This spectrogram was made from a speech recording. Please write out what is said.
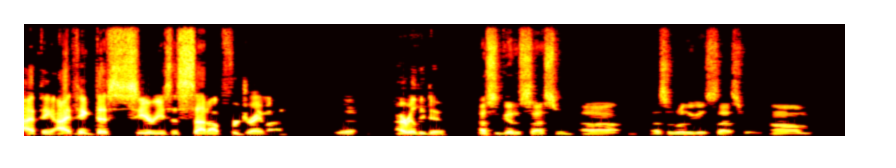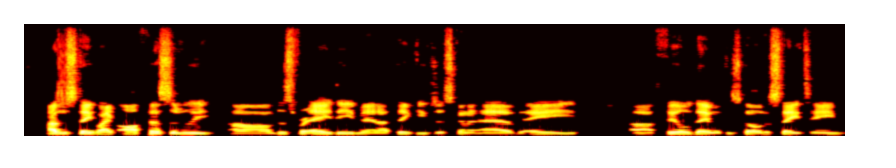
I think I think this series is set up for Draymond. Yeah, I really do. That's a good assessment. Uh, that's a really good assessment. Um, I just think like offensively, um, just for AD, man, I think he's just gonna have a uh, field day with his Golden State team.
